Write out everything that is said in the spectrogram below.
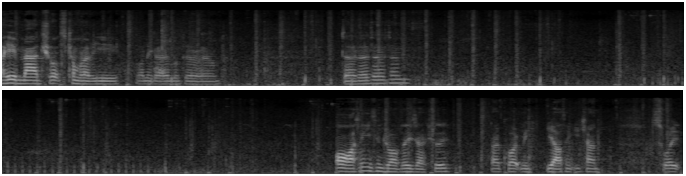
I hear mad shots coming over here. I wanna go look around. Da da da. Oh, I think you can drive these actually. Don't quote me. Yeah, I think you can. Sweet.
